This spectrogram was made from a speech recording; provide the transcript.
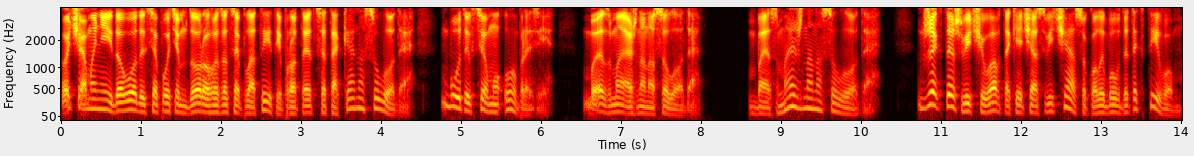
Хоча мені й доводиться потім дорого за це платити, проте це така насолода бути в цьому образі, безмежна насолода, безмежна насолода. Джек теж відчував таке час від часу, коли був детективом,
